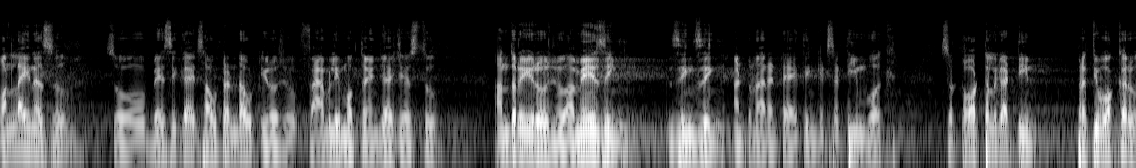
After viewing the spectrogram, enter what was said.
వన్ లైనర్స్ సో బేసిక్గా ఇట్స్ అవుట్ అండ్ అవుట్ ఈరోజు. ఫ్యామిలీ మొత్తం ఎంజాయ్ చేస్తూ అందరూ ఈరోజు అమేజింగ్ జింగ్ జింగ్ అంటున్నారంటే I think it's a team work so టోటల్గా టీం ప్రతి ఒక్కరు.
